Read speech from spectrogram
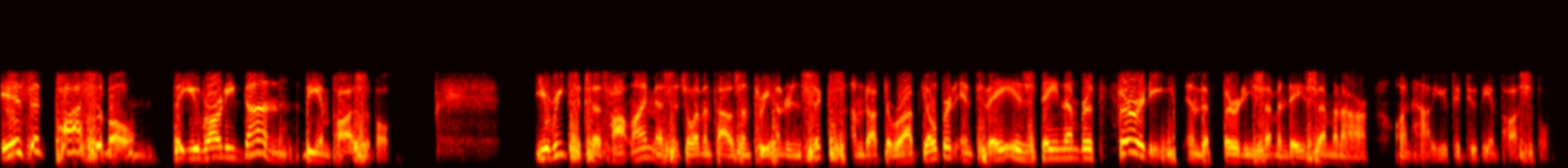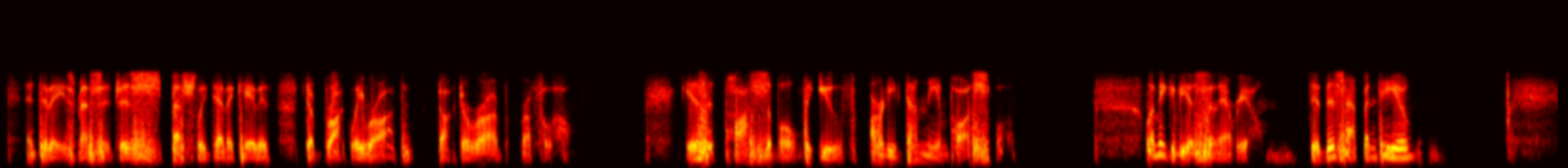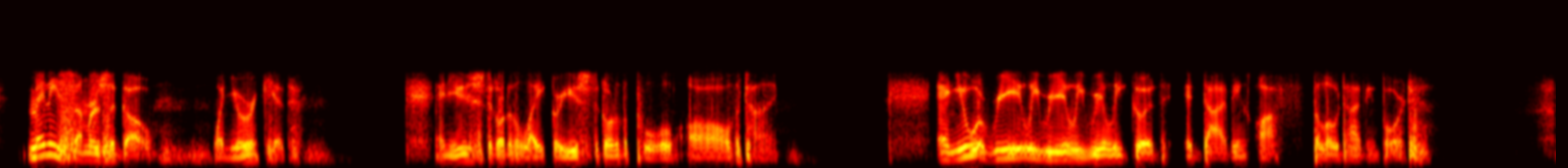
Is it possible that you've already done the impossible? You reach Success Hotline, message 11306. I'm Dr. Rob Gilbert, and today is day number 30 in the 37 day seminar on how you could do the impossible. And today's message is specially dedicated to Broccoli Rob, Dr. Rob Ruffalo. Is it possible that you've already done the impossible? Let me give you a scenario. Did this happen to you? Many summers ago, when you were a kid, and you used to go to the lake or used to go to the pool all the time. And you were really, really, really good at diving off the low diving board.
